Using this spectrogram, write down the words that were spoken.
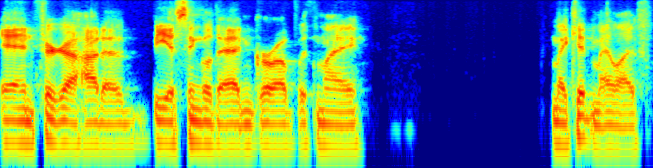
and figure out how to be a single dad and grow up with my my kid in my life.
